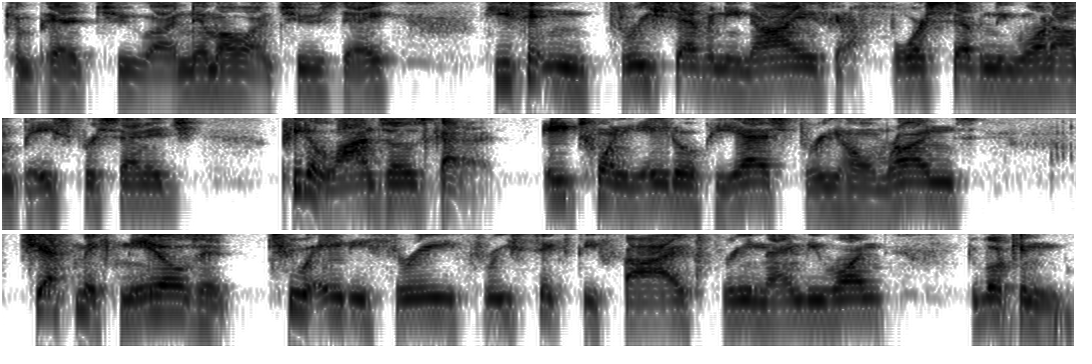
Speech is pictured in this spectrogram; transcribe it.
compared to uh, Nimmo on Tuesday. He's hitting 379. He's got a 471 on base percentage. Pete Alonso's got a 828 OPS, three home runs. Jeff McNeil's at 283, 365, 391, looking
